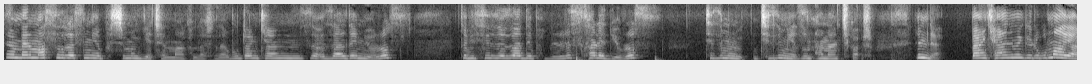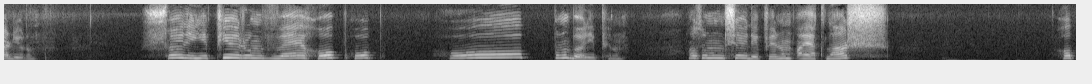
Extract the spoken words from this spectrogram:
Şimdi benim asıl resim yapışıma geçelim arkadaşlar. Buradan kendinize özel demiyoruz. Tabii siz özel de yapabiliriz. Kare diyoruz. Çizim, çizim yazın hemen çıkar. Şimdi ben kendime göre bunu ayarlıyorum. Şöyle yapıyorum ve hop hop hop bunu böyle yapıyorum. O zaman şöyle yapıyorum. Ayaklar hop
